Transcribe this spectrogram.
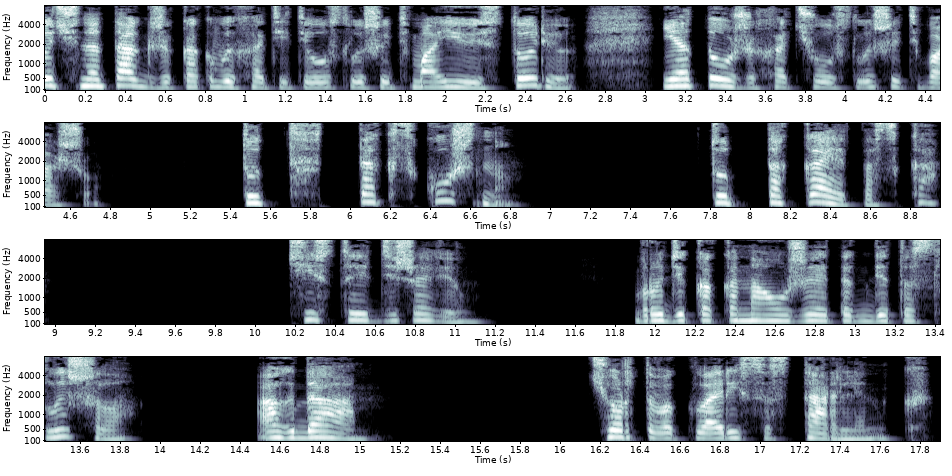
Точно так же, как вы хотите услышать мою историю, я тоже хочу услышать вашу. Тут так скучно. Тут такая тоска. Чистое дежавю. Вроде как она уже это где-то слышала. Ах да, чёртова Клариса Старлинг.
